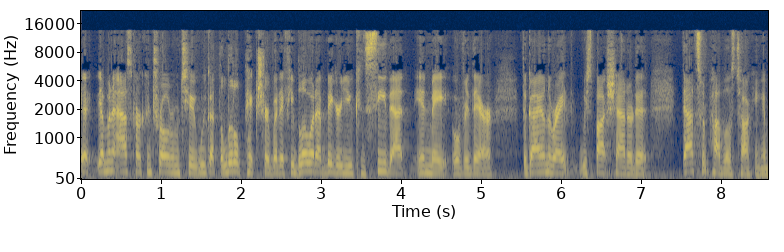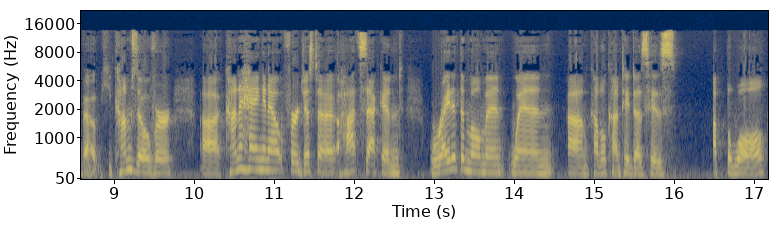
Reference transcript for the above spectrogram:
I'm going to ask our control room to. We've got the little picture, but if you blow it up bigger, you can see that inmate over there. The guy on the right, we spot shadowed it. That's what Pablo's talking about. He comes over, uh, kind of hanging out for just a hot second, right at the moment when um, Cavalcante does his up the wall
